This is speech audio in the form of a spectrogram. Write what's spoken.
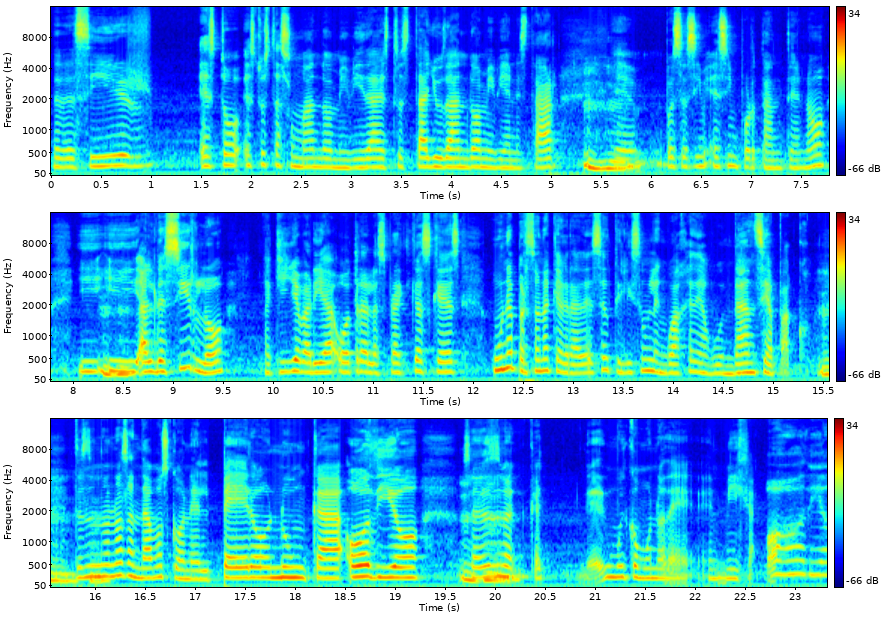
de decir, esto, esto está sumando a mi vida, esto está ayudando a mi bienestar, eh, pues es, es, importante, ¿no? Y, y al decirlo, aquí llevaría otra de las prácticas que es una persona que agradece utiliza un lenguaje de abundancia, Paco. Entonces no nos andamos con el pero, nunca, odio. ¿Sabes? es muy común ¿no? de en mi hija, odio,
